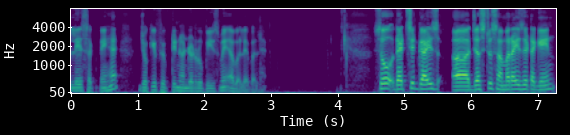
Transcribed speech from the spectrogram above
ले सकते हैं, जो कि फिफ्टीन हंड्रेड में अवेलेबल है। So that's it guys just to summarize it again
